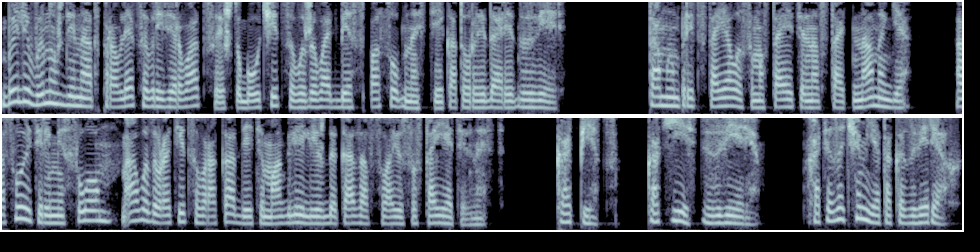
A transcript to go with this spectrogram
были вынуждены отправляться в резервации, чтобы учиться выживать без способностей, которые дарит зверь. Там им предстояло самостоятельно встать на ноги, освоить ремесло, а возвратиться в ракат дети могли, лишь доказав свою состоятельность. Капец, как есть звери. Хотя зачем я так о зверях?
